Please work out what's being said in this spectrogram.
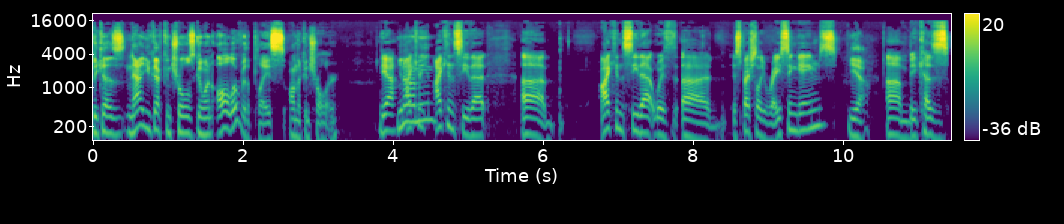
because now you've got controls going all over the place on the controller. yeah You know what I mean? i can see that uh, i can see that with uh, especially racing games Yeah. Um, because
